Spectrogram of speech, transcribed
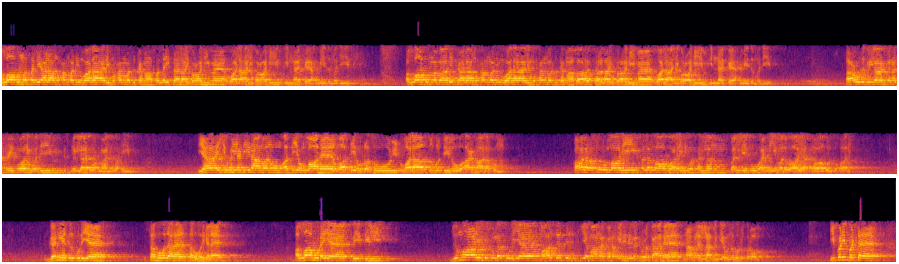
اللهم صل على محمد وعلى ال محمد كما صليت على ابراهيم وعلى ال ابراهيم انك حميد مجيد. اللهم بارك على محمد وعلى ال محمد كما باركت على ابراهيم وعلى ال ابراهيم انك حميد مجيد. اعوذ بالله من الشيطان الرجيم. بسم الله الرحمن الرحيم. يا أيها الذين آمنوا أطيعوا الله وأطيعوا الرسول ولا تبطلوا أعمالكم. قال رسول الله صلى الله عليه وسلم بلغوا عني ولو آية رواه البخاري கண்ணியத்திற்குரிய சகோதர சகோதரிகளே அல்லாஹுடைய வீட்டில் ஜுமா என்று சொல்லக்கூடிய மார்க்கத்தின் முக்கியமான கடமை நிறைவேற்றுவதற்காக நாம் எல்லாம் இங்கே ஒன்று இருக்கிறோம் இப்படிப்பட்ட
